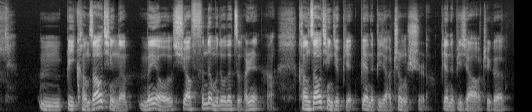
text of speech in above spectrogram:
嗯，比 consulting 呢没有需要负那么多的责任啊，consulting 就变变得比较正式了，变得比较这个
